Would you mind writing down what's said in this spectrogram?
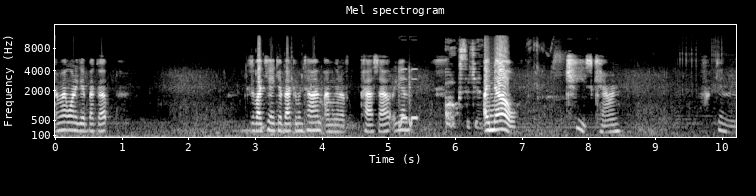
I might want to get back up. Because if I can't get back up in time, I'm gonna pass out again. Oxygen. I know. Jeez, Karen. Freaking.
